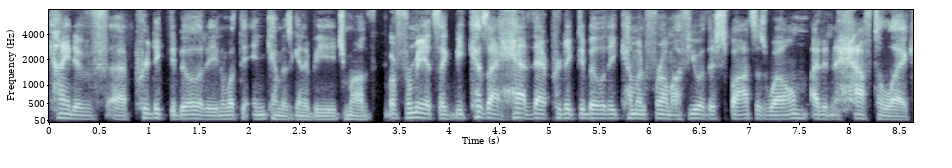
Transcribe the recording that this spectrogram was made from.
kind of uh, predictability in what the income is going to be each month. But for me, it's like because I had that predictability coming from a few other spots as well, I didn't have to like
